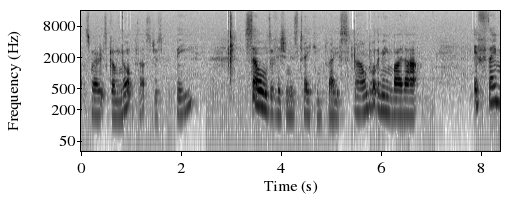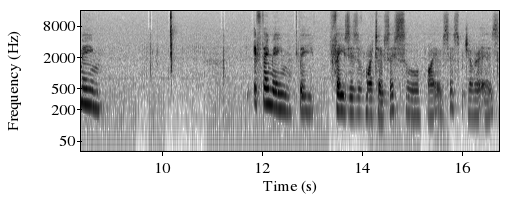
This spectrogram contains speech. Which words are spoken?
that's where it's going up. That's just B. Cell division is taking place. Now I wonder what they mean by that. If they mean if they mean the phases of mitosis or meiosis, whichever it is,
